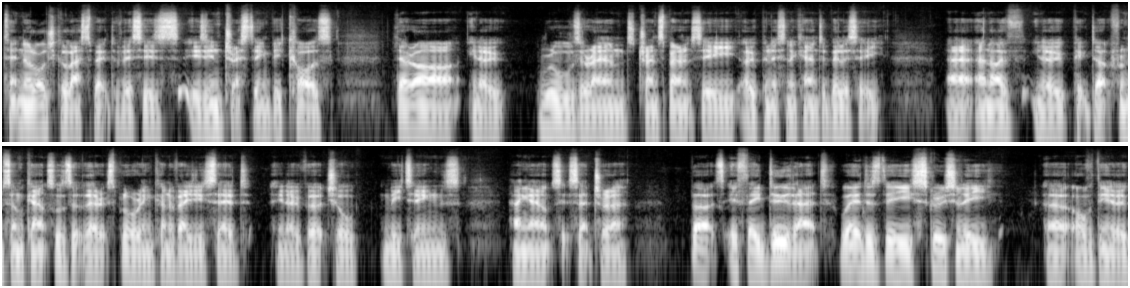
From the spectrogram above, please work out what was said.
technological aspect of this is is interesting because there are you know rules around transparency, openness, and accountability uh, and I've, you know, picked up from some councils that they're exploring kind of, as you said, you know, virtual meetings, hangouts, etc. But if they do that, where does the scrutiny uh, of the, you know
